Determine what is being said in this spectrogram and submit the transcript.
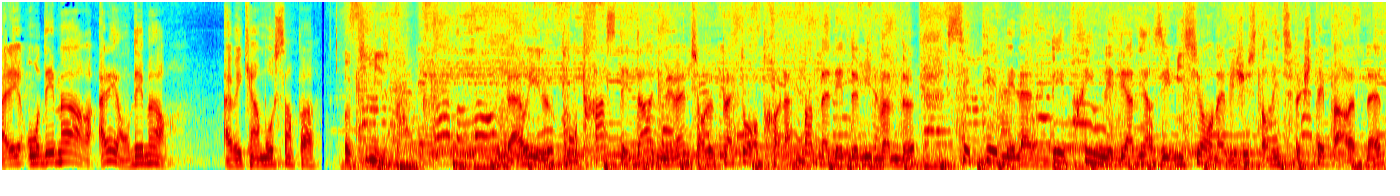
Allez, on démarre. Allez, on démarre avec un mot sympa. Optimisme. Bah oui, le contraste est dingue, mais même sur le plateau entre la fin de l'année 2022, c'était mais la déprime. Les dernières émissions, on avait juste envie de se jeter par la fenêtre.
